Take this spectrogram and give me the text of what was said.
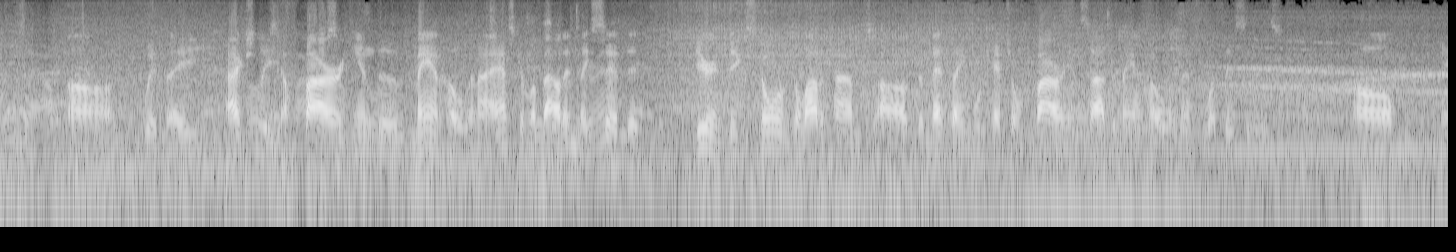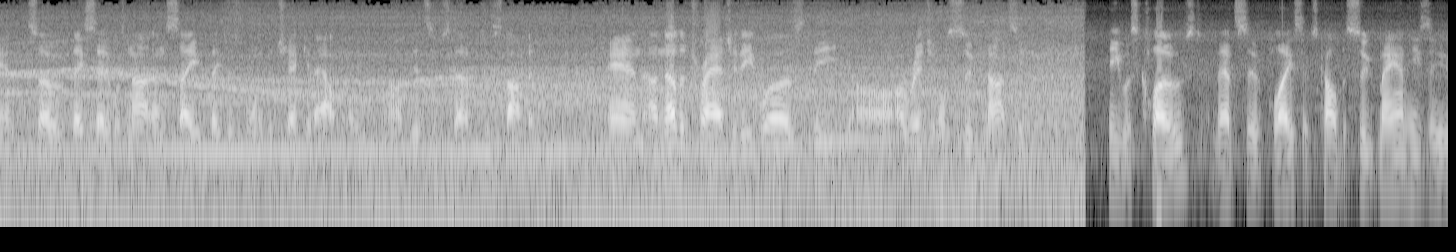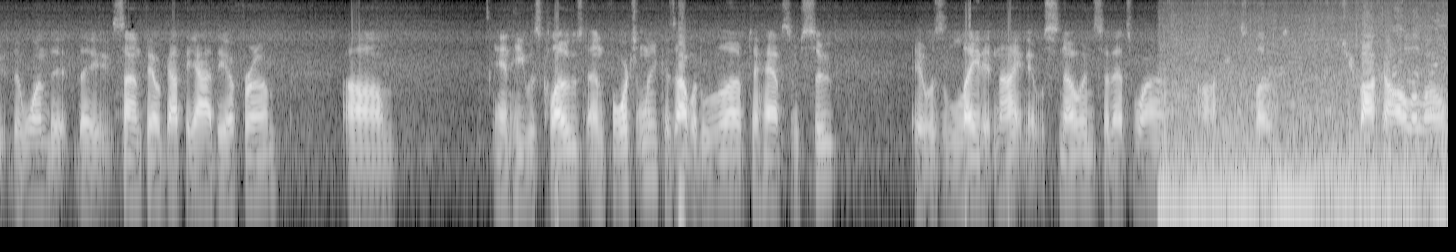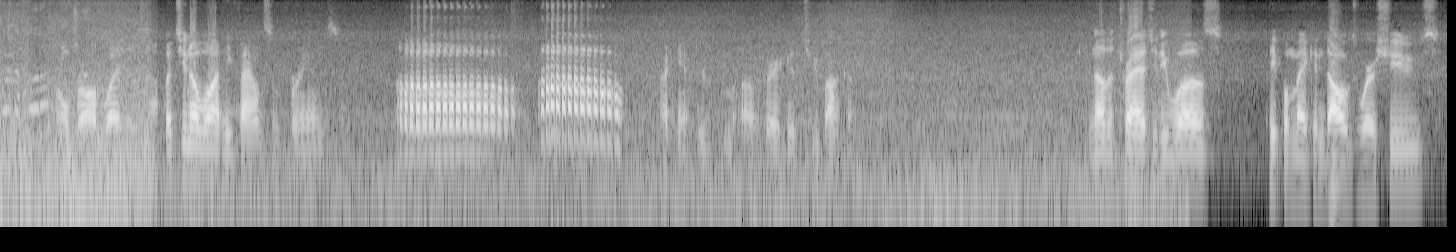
uh, with a actually a fire in the manhole, and I asked them about it, and they said that during big storms, a lot of times uh, the methane will catch on fire inside the manhole, and that's what this is. Um, so they said it was not unsafe. They just wanted to check it out, and they uh, did some stuff to stop it. And another tragedy was the uh, original Soup Nazi. He was closed. That's the place. It's called the Soup Man. He's the, the one that the Seinfeld got the idea from. Um, and he was closed, unfortunately, because I would love to have some soup. It was late at night and it was snowing, so that's why uh, he was closed. Chewbacca all alone on Broadway. But you know what? He found some friends. I can't do a very good Chewbacca. Another tragedy was people making dogs wear shoes.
